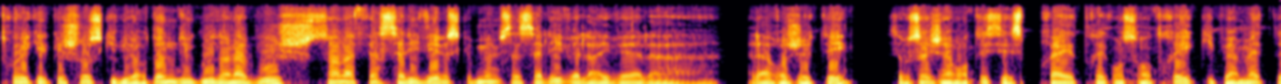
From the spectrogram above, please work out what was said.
trouver quelque chose qui lui redonne du goût dans la bouche sans la faire saliver, parce que même sa salive, elle arrivait à la, à la rejeter. C'est pour ça que j'ai inventé ces sprays très concentrés qui permettent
